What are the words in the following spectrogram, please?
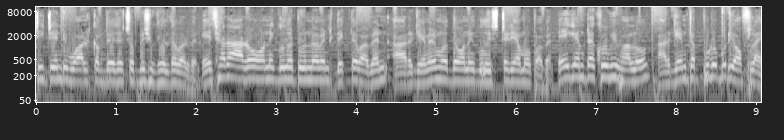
টি টোয়েন্টি ওয়ার্ল্ড কাপ দুই হাজার চব্বিশও খেলতে পারবেন। এছাড়া আরও অনেকগুলো টুর্নামেন্ট দেখতে পাবেন, আর গেমের মধ্যে অনেকগুলো স্টেডিয়ামও পাবেন। এই গেমটা খুবই ভালো, আর গেমটা পুরোপুরি অফলাইন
